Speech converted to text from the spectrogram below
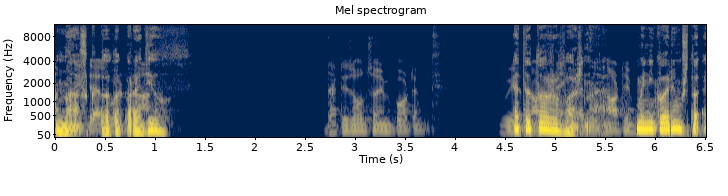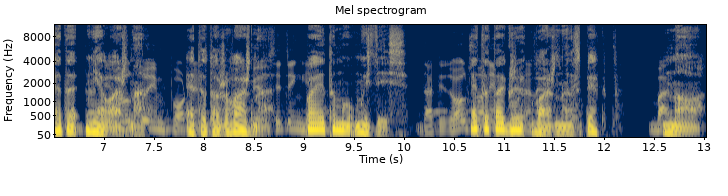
Нас кто-то породил. Это тоже важно. Мы не говорим, что это не важно. Это тоже важно. Поэтому мы здесь. Это также важный аспект. Но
